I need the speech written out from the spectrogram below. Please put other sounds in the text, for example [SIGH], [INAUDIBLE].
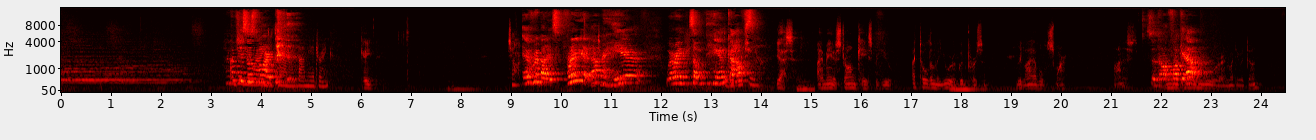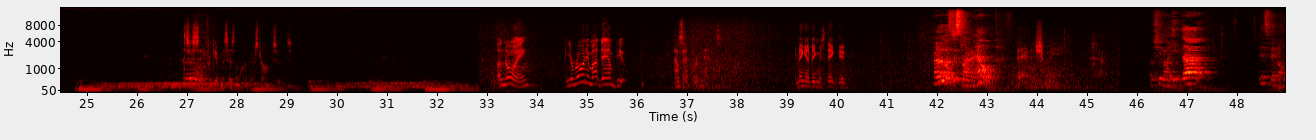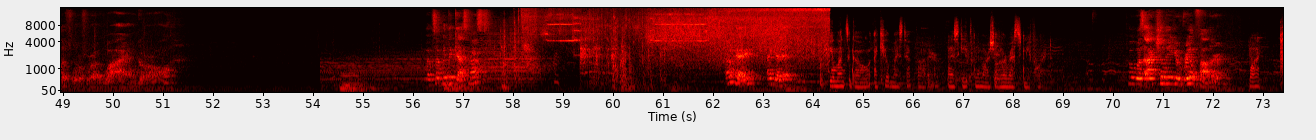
How come she's so smart? [LAUGHS] buy me a drink. Kate, John. Everybody's free and I'm here wearing some handcuffs. Yes, I made a strong case for you. I told them that you were a good person, reliable, smart, honest. So don't they fuck it told up. me Who you were and what you had done. Let's just say forgiveness isn't one of their strong suits. annoying, and you're ruining my damn view. How's that for a mess? You're making a big mistake, dude. Carly was just trying to help. Banish me. Was she gonna eat that? It's been on the floor for a while, girl. What's up with the gas mask? Okay, I get it. A few months ago, I killed my stepfather and escaped from the marshal who arrested me for it. Who was actually your real father? Why?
